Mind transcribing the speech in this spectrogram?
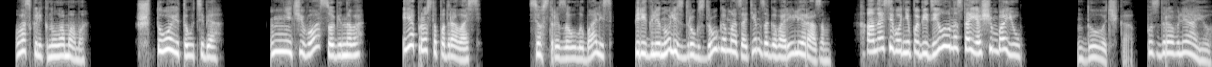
— воскликнула мама. «Что это у тебя?» Ничего особенного. Я просто подралась. Сестры заулыбались, переглянулись друг с другом, а затем заговорили разом. Она сегодня победила в настоящем бою. Дочка, поздравляю,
